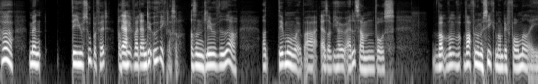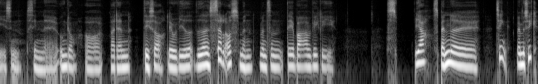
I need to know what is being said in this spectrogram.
Huh. Men det er jo super fedt at Ja. se, hvordan det udvikler sig, og sådan leve videre. Og det må man jo bare, altså vi har jo alle sammen vores, hvad, hvad, hvad for noget musik, man bliver formet af i sin, sin uh, ungdom, og hvordan det så lever videre, videre selv også, men, men sådan, det er bare virkelig ja, spændende øh, ting med musik.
